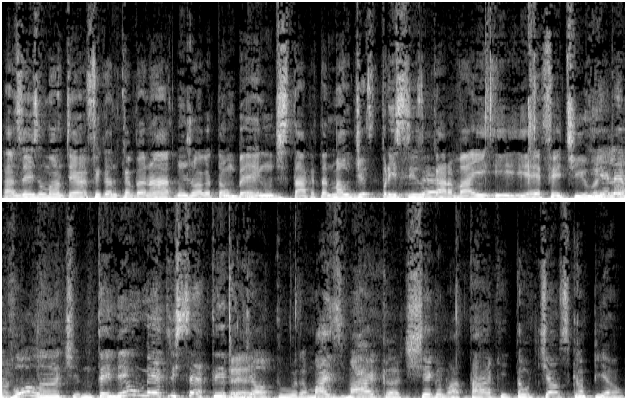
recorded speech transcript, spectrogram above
Às vezes não mantém, fica no campeonato, não joga tão bem, não destaca tanto, mas o dia que precisa, É. o cara vai e, e é efetivo. E Aí ele é volante, não tem nem 1,70m É. de altura, mas marca, chega no ataque, então o Chelsea campeão.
